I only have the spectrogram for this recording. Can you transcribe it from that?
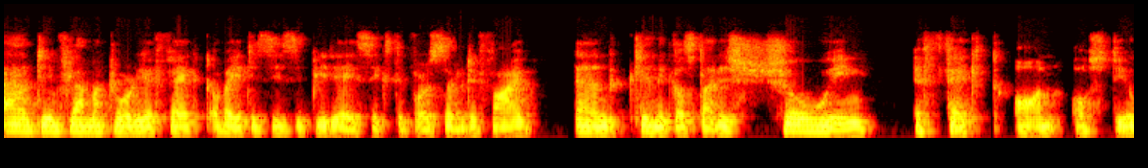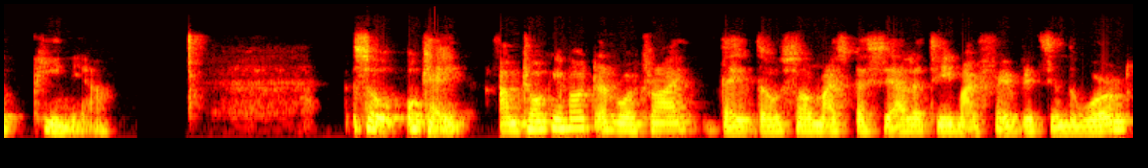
anti inflammatory effect of ATCC-PTA 6475 and clinical studies showing effect on osteopenia. So, okay, I'm talking about L. reuteri. They, those are my specialty, my favorites in the world.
